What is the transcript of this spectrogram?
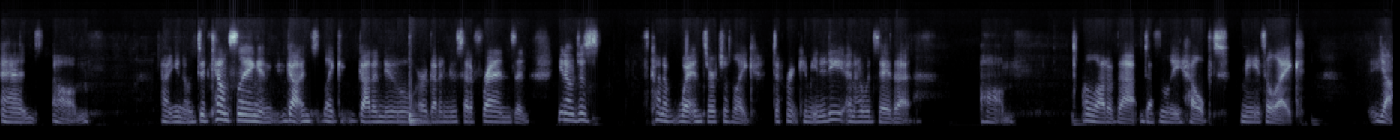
And um, I, you know, did counseling and got into, like got a new or got a new set of friends, and you know, just kind of went in search of like different community. And I would say that um, a lot of that definitely helped me to like, yeah,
